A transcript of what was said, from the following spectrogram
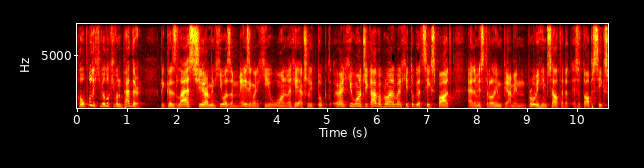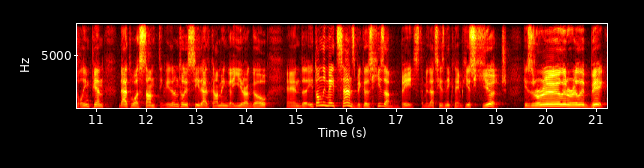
Hopefully, he will look even better because last year, I mean, he was amazing when he won, when he actually took, when he won Chicago Pro and when he took that sixth spot at Mr. Olympia. I mean, proving himself as a top six Olympian, that was something. We didn't really see that coming a year ago, and uh, it only made sense because he's a beast. I mean, that's his nickname. He's huge. He's really, really big.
